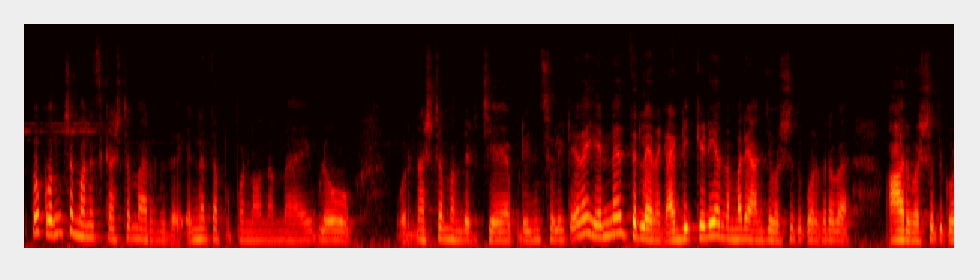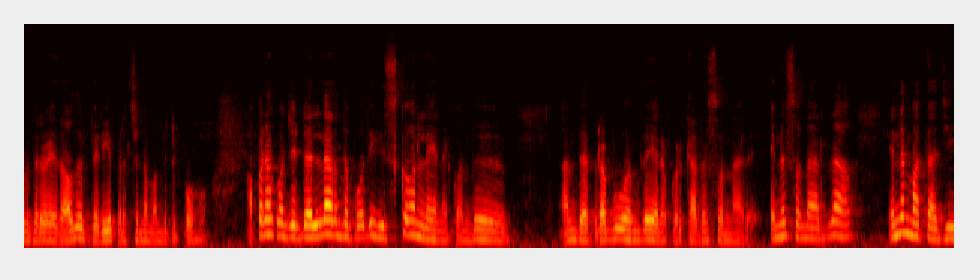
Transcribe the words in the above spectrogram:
இப்போ கொஞ்சம் மனசு கஷ்டமாக இருந்தது. என்ன தப்பு பண்ணோம் நம்ம? இவ்வளோ ஒரு நஷ்டம் வந்துடுச்சு அப்படின்னு சொல்லிட்டு. ஏன்னா என்னன்னு தெரியல. எனக்கு அடிக்கடி அந்த மாதிரி அஞ்சு வருஷத்துக்கு ஒரு தடவை ஆறு வருஷத்துக்கு ஒரு தடவை ஏதாவது ஒரு பெரிய பிரச்சனை வந்துட்டு போகும். அப்போ நான் கொஞ்சம் டல்லாக இருந்தபோது இஸ்கானில் எனக்கு வந்து அந்த பிரபு வந்து எனக்கு ஒரு கதை சொன்னார். என்ன சொன்னார்னா என்ன மாதாஜி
